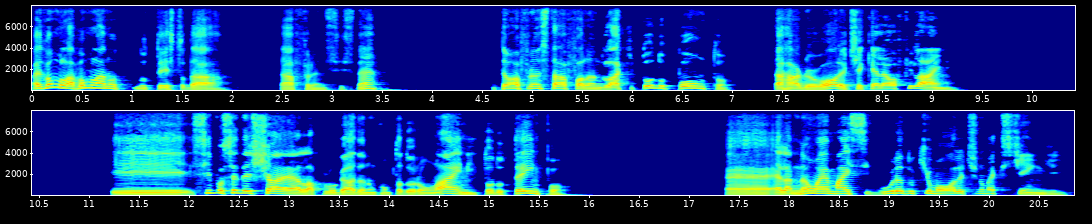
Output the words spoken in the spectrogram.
Mas vamos lá, vamos lá no, no texto da, da Francis, né? Então a Francis estava falando lá que todo ponto da hardware wallet é que ela é offline. E se você deixar ela plugada num computador online todo o tempo, é, ela não é mais segura do que uma wallet numa exchange.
